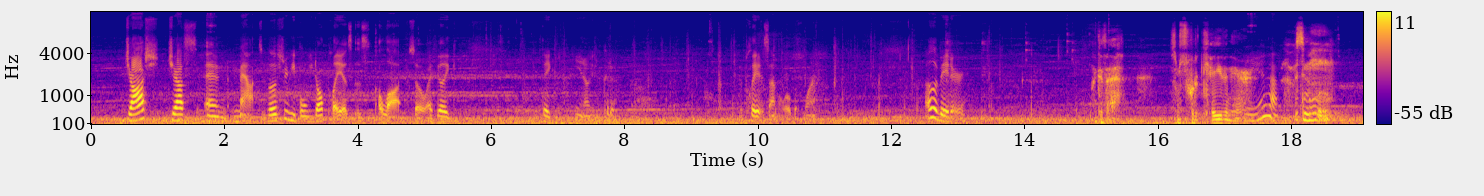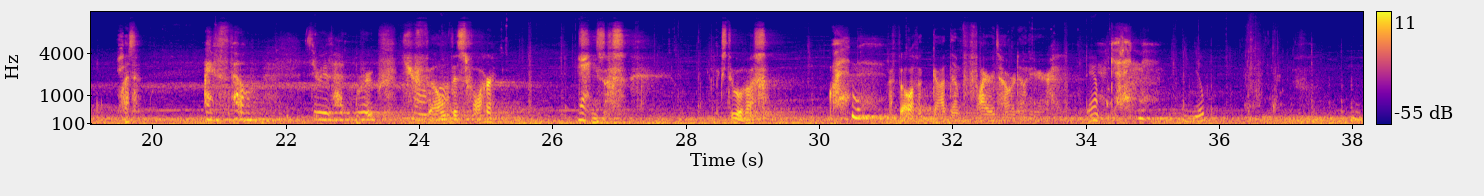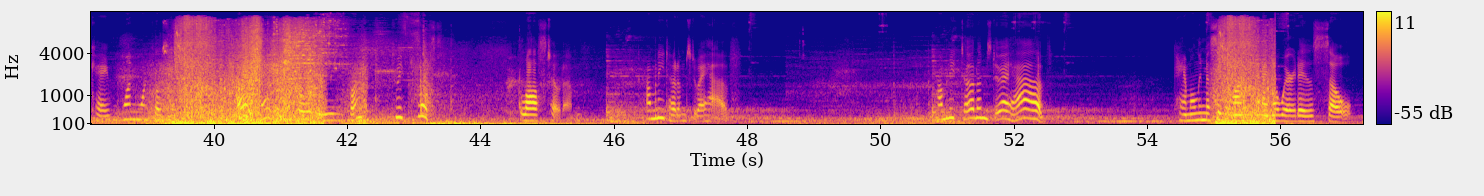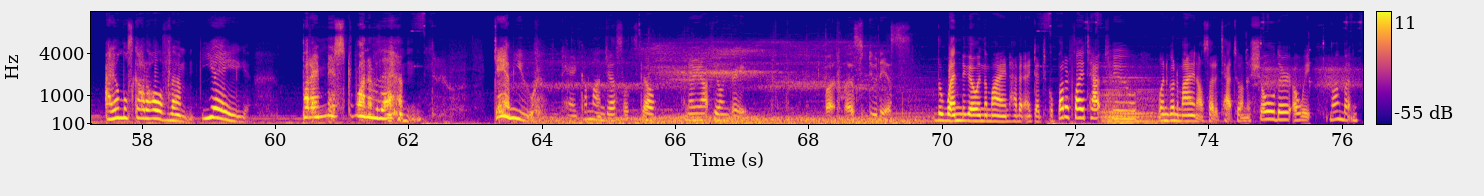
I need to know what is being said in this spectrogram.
Josh, Jess, and Matt. Those three people we don't play as is a lot. So I feel like they you know, you could have played as them a little bit more. Elevator. Look at that. Some sort of cave in here. Yeah. It was me. What? I fell through that roof. You fell this far? Jesus. Makes two of us. When? I fell off a goddamn fire tower down here. Damn. You're Kidding me? Nope. Okay, one more closer. Oh, no, is burnt to a crisp. Lost totem. How many totems do I have? How many totems do I have? Okay, I'm only missing one, and I know where it is, so I almost got all of them. Yay! But I missed one of them. Damn you! Okay, come on, Jess, let's go. I know you're not feeling great, but let's do this. The Wendigo in the mine had an identical butterfly tattoo. Wendigo in the mine also had a tattoo on the shoulder. Oh wait, wrong button.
